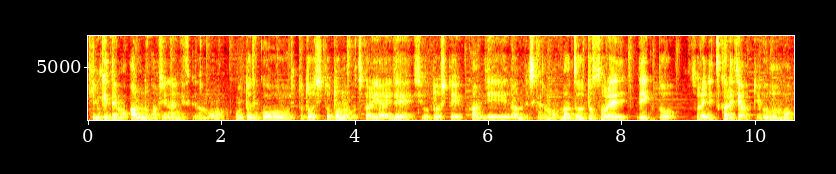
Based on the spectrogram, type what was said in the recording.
勤務形態もあるのかもしれないんですけども、本当にこう、人と人とのぶつかり合いで仕事をしていく感じなんですけども、まあ、ずっとそれでいくと、それに疲れちゃうっていう部分も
